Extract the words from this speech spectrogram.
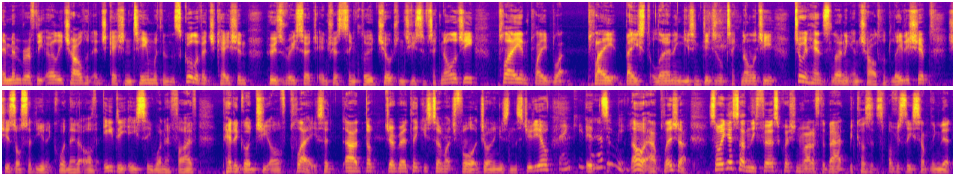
a member of the early childhood education team within the School of Education, whose research interests include children's use of technology, play and play. Bla- play based learning using digital technology to enhance learning and childhood leadership. She is also the unit coordinator of EDEC 105 Pedagogy of Play. So, uh, Dr. Joe Bird, thank you so much for joining us in the studio. Thank you for it's, having me. Oh, our pleasure. So, I guess um, the first question right off the bat, because it's obviously something that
